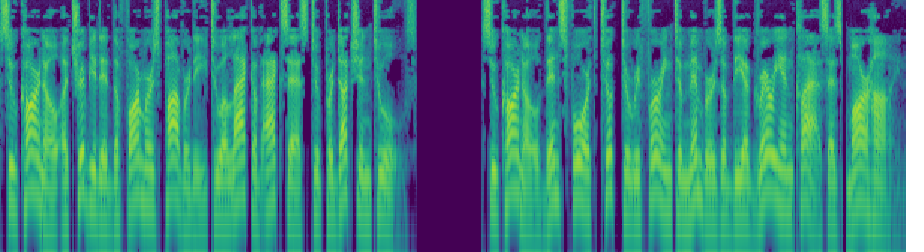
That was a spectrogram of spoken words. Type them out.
Sukarno attributed the farmer's poverty to a lack of access to production tools. Sukarno thenceforth took to referring to members of the agrarian class as Marhaen.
